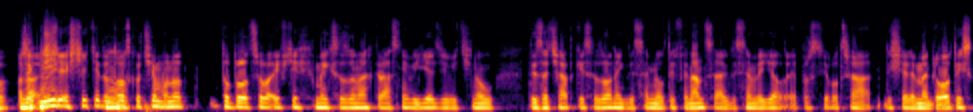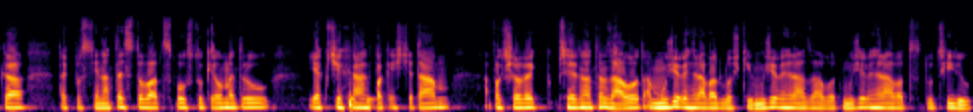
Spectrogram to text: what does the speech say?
Uh, řekni, ještě, ještě ti do no. toho skočím, ono to bylo třeba i v těch mých sezónách krásně vidět, že většinou ty začátky sezóny, kdy jsem měl ty finance a kdy jsem viděl, je prostě potřeba, když jedeme do Lotyšska, tak prostě natestovat spoustu kilometrů, jak v Čechách, pak ještě tam a pak člověk přijede na ten závod a může vyhrávat vložky, může vyhrát závod, může vyhrávat tu třídu,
